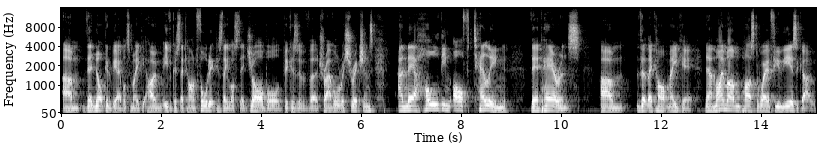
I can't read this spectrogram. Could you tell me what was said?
um, they're not going to be able to make it home either because they can't afford it, because they lost their job, or because of uh, travel restrictions, and they're holding off telling their parents um, that they can't make it. Now, my mum passed away a few years ago.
